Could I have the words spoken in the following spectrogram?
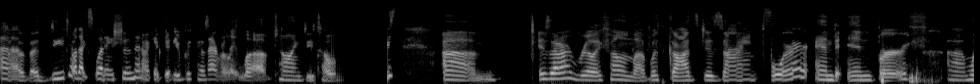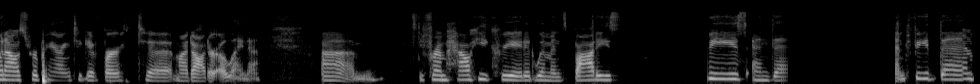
of a detailed explanation that I could give you because I really love telling detailed um, is that I really fell in love with God's design for and in birth uh, when I was preparing to give birth to my daughter Elena. Um, from how He created women's bodies, bees, and then and feed them,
